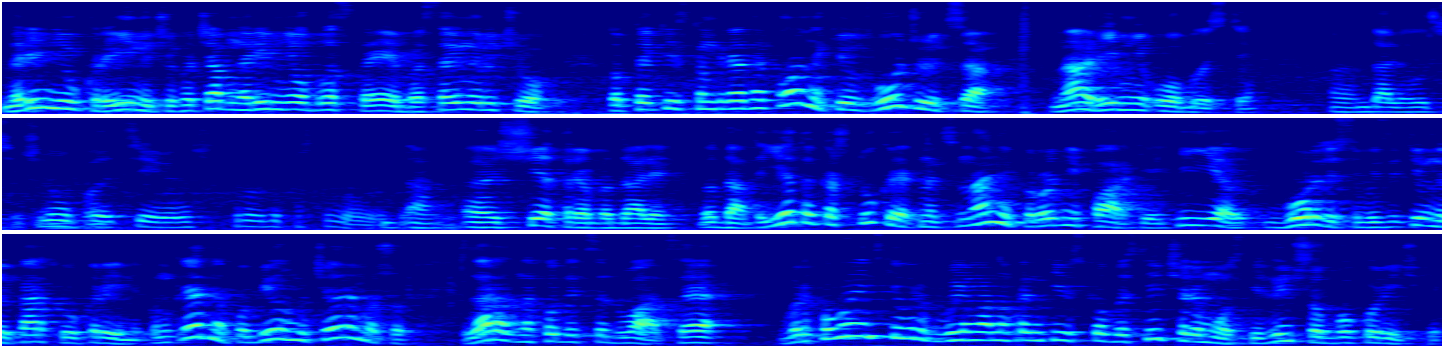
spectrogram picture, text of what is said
на рівні України чи хоча б на рівні областей, басейну річок. Тобто якийсь конкретний план, який узгоджується на рівні області. Е, Далі Олексій. що Ну, ці він з приводу постанови. а, е, ще треба далі додати. Є така штука, як національні природні парки, які є гордістю візитівної картки України. Конкретно по Білому Черемошу зараз знаходиться два: це Верховинський верх в Івано-Франківській області, Черемоський з іншого боку річки.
